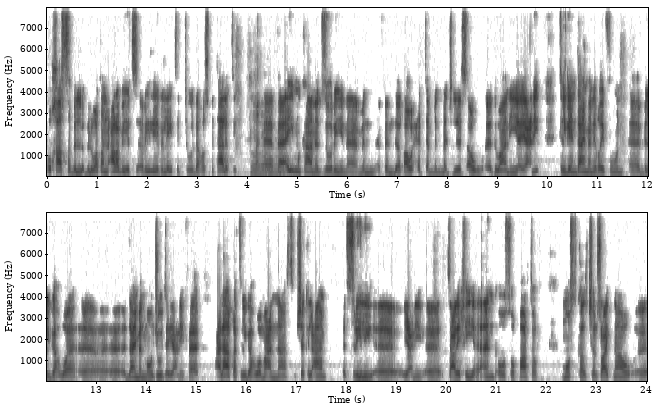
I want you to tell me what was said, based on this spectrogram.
وخاصة بالوطن العربي it's really related to the hospitality فأي مكان تزورينه من فندق أو حتى من مجلس أو ديوانيه يعني تلقين دائما يضيفون بالقهوة دائما موجودة يعني. فعلاقة القهوة مع الناس بشكل عام it's really uh, يعني تاريخية and also part of most cultures right now uh,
